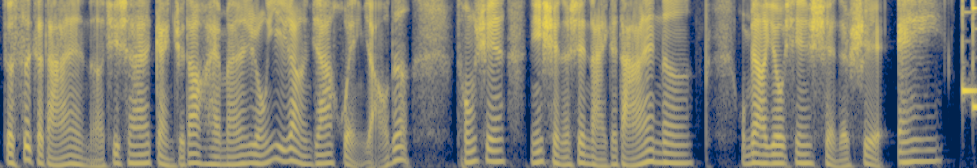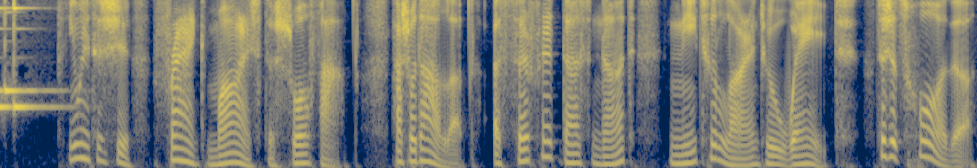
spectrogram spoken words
这四个答案呢，其实还感觉到还蛮容易让人家混淆的。同学，你选的是哪一个答案呢？我们要优先选的是 A，因为这是 Frank Mars 的说法。他说到了，A surfer does not need to learn to wait。这是错的，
